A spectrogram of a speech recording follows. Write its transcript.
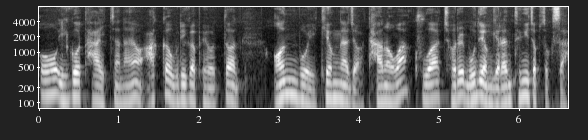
어, 이거 다 있잖아요. 아까 우리가 배웠던 on보이 기억나죠? 단어와 구와 절을 모두 연결한 등위 접속사.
